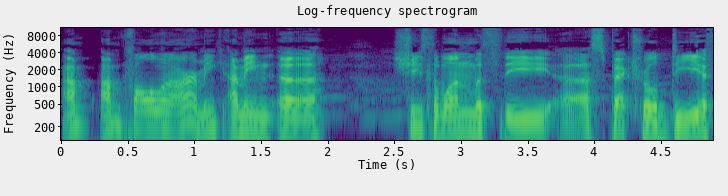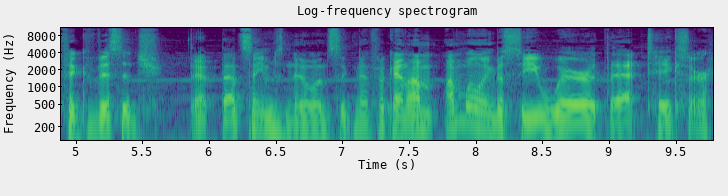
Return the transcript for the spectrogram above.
I'm I'm following Army. I mean, uh, she's the one with the uh, spectral deific visage. That that seems new and significant. I'm I'm willing to see where that takes her.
